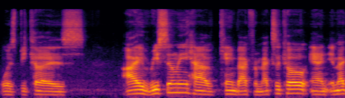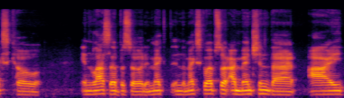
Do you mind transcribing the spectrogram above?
was because I recently have came back from Mexico, and in Mexico, in the last episode, in, Mex- in the Mexico episode, I mentioned that I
